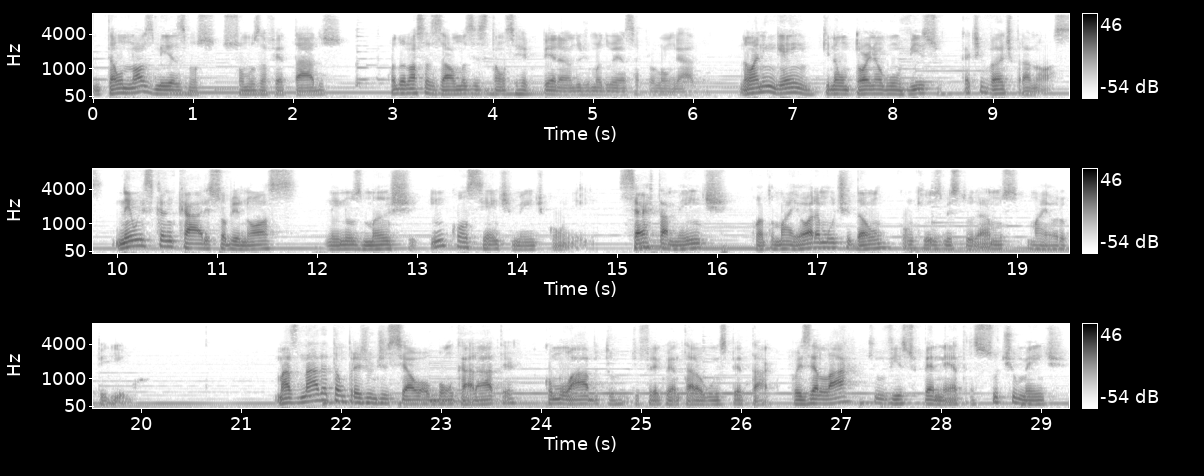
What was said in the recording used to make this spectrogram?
então nós mesmos somos afetados quando nossas almas estão se recuperando de uma doença prolongada. Não há ninguém que não torne algum vício cativante para nós, nem o escancare sobre nós, nem nos manche inconscientemente com ele. Certamente, quanto maior a multidão com que os misturamos, maior o perigo. Mas nada é tão prejudicial ao bom caráter como o hábito de frequentar algum espetáculo, pois é lá que o vício penetra sutilmente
